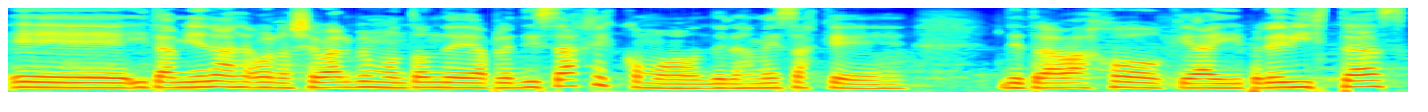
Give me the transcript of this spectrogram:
eh, y también bueno, llevarme un montón de aprendizajes como de las mesas que de trabajo que hay previstas,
